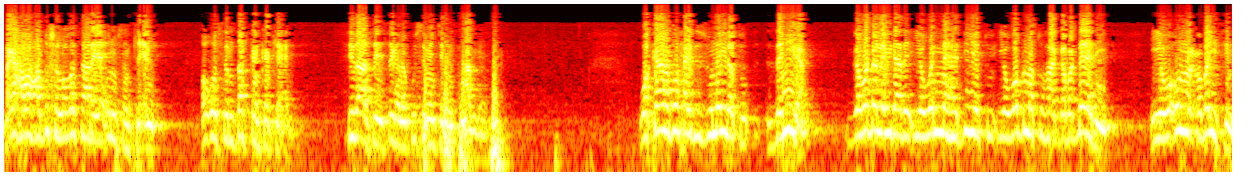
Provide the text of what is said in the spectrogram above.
Dhagaxa waxaa dusha looga saarayaa inuusan kicin oo uusan dabkan ka kicin. Sidaasay isagana ku samayn jireen saxaabigaas wa kaanat waxayd zunayratu zaniira gabadha la yidhahda iyo wanahadiyatu iyo wabnatuhaa gabadheedii iyo wa ummu cubaysin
